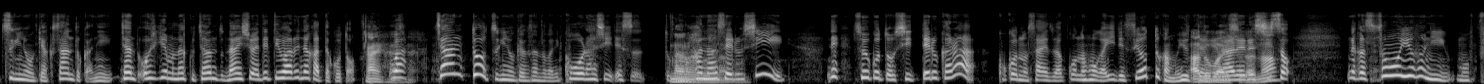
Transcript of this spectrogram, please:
次のお客さんとかにちゃんと惜しげもなくちゃんと内緒やでって言われなかったことはちゃんと次のお客さんとかにこうらしいですとかも話せるしでそういうことを知ってるからここのサイズはこの方がいいですよとかも言ってあげられるしそう。だからそういうふうにもうフィール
